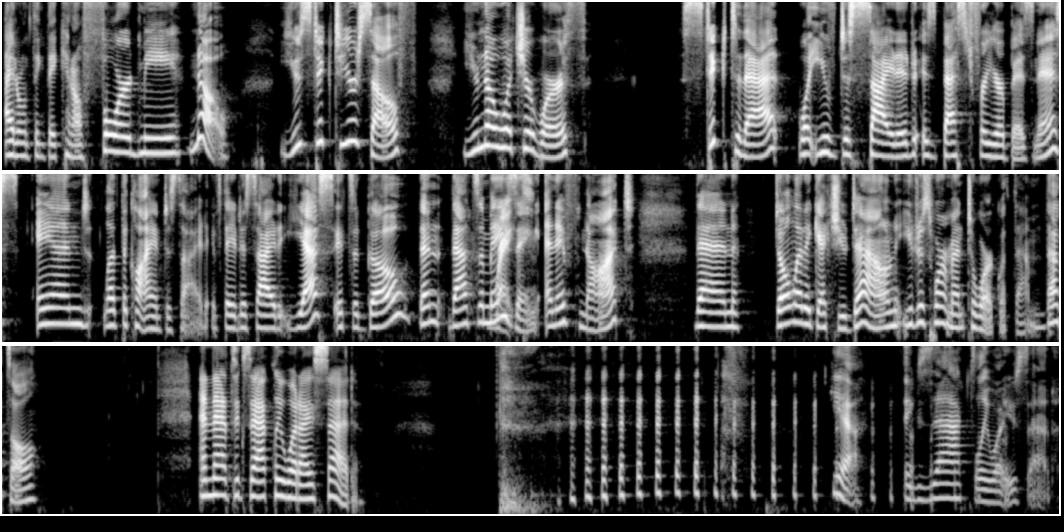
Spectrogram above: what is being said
I don't think they can afford me. No. You stick to yourself. You know what you're worth. Stick to that, what you've decided is best for your business, and let the client decide. If they decide, yes, it's a go, then that's amazing. And if not, then don't let it get you down. You just weren't meant to work with them. That's all. And that's exactly what I said. Yeah, exactly what you said.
